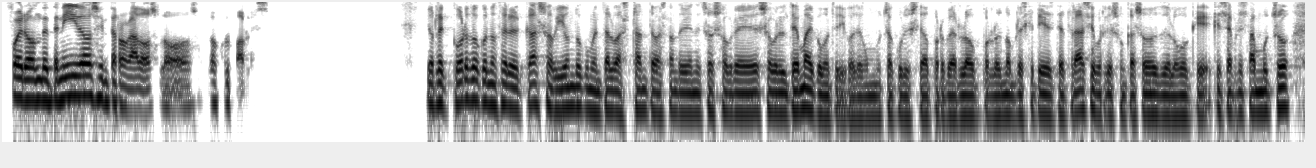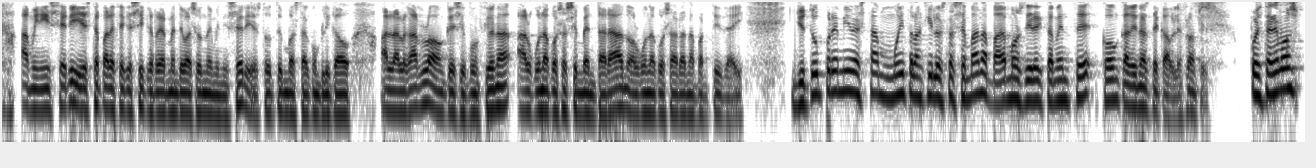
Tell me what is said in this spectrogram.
fueron detenidos e interrogados los, los culpables. Yo recuerdo conocer el caso, había un documental bastante, bastante bien hecho sobre, sobre el tema y como te digo, tengo mucha curiosidad por verlo, por los nombres que tienes detrás y porque es un caso, de luego, que, se presta mucho a miniserie y este parece que sí que realmente va a ser una miniserie. Esto va a estar complicado alargarlo, aunque si funciona, alguna cosa se inventará o alguna cosa harán a partir de ahí. YouTube Premium está muy tranquilo esta semana, vamos directamente con cadenas de cable, Francis. Pues tenemos,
